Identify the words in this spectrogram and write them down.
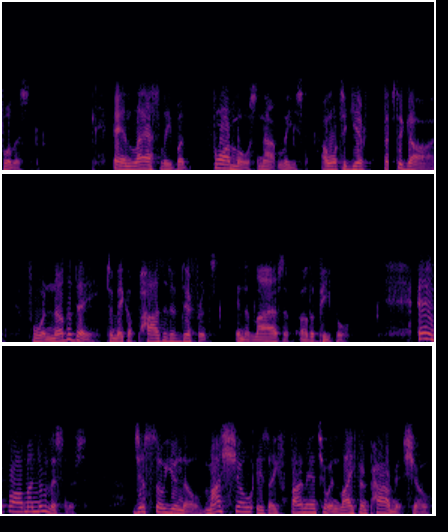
fullest. And lastly, but foremost, not least, I want to give thanks to God for another day to make a positive difference in the lives of other people. And for all my new listeners, just so you know, my show is a financial and life empowerment show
